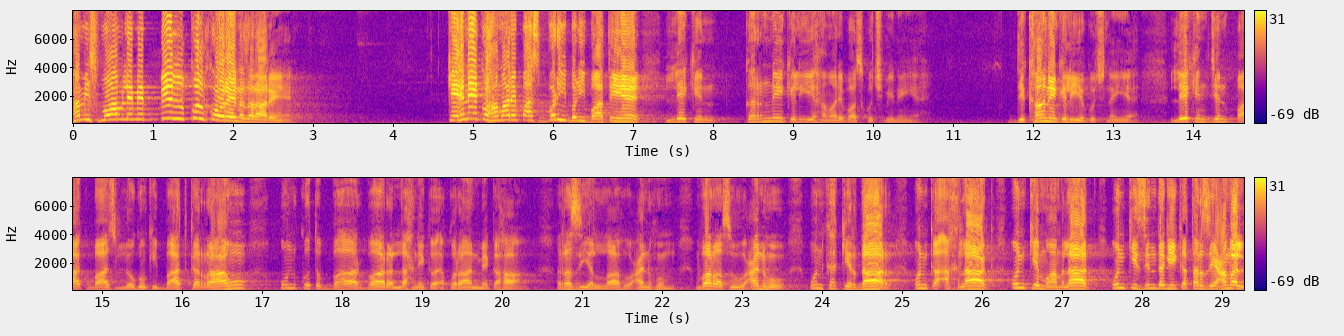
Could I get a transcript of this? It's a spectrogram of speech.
ہم اس معاملے میں بالکل کورے نظر آ رہے ہیں۔ کہنے کو ہمارے پاس بڑی بڑی باتیں ہیں، لیکن کرنے کے لیے ہمارے پاس کچھ بھی نہیں ہے۔ دکھانے کے لیے کچھ نہیں ہے۔ لیکن جن پاک باز لوگوں کی بات کر رہا ہوں، ان کو تو بار بار اللہ نے قرآن میں کہا، رضی اللہ عنہم ورضو عنہ۔ ان کا کردار، ان کا اخلاق، ان کے معاملات، ان کی زندگی کا طرز عمل،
